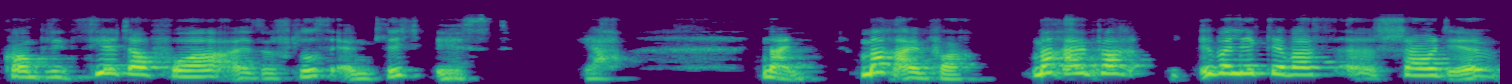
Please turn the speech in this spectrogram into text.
komplizierter vor, als es schlussendlich ist. Ja. Nein, mach einfach. Mach einfach, überleg dir was, äh, schau dir,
